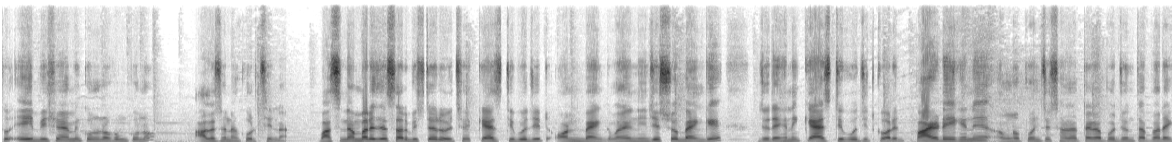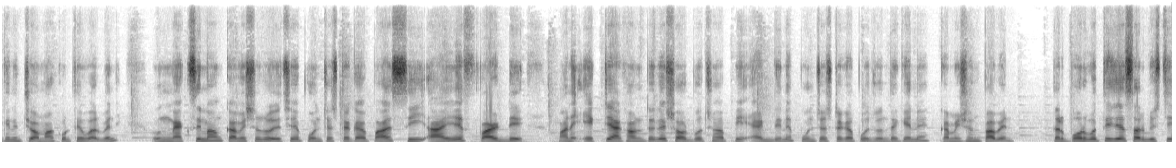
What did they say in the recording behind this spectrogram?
তো এই বিষয়ে আমি কোনো রকম কোনো আলোচনা করছি না। পাঁচ নম্বরে যে সার্ভিসটা রয়েছে, ক্যাশ ডিপোজিট অন ব্যাংক মানে নিজস্ব ব্যাংকে যদি এখানে ক্যাশ ডিপোজিট করেন, পার ডে এখানে উনপঞ্চাশ হাজার টাকা পর্যন্ত আপনারা এখানে জমা করতে পারবেন এবং ম্যাক্সিমাম কমিশন রয়েছে পঞ্চাশ টাকা পার সিআইএফ পার ডে মানে একটি অ্যাকাউন্ট থেকে সর্বোচ্চ আপনি একদিনে পঞ্চাশ টাকা পর্যন্ত কেনে কমিশন পাবেন। তার পরবর্তী যে সার্ভিসটি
